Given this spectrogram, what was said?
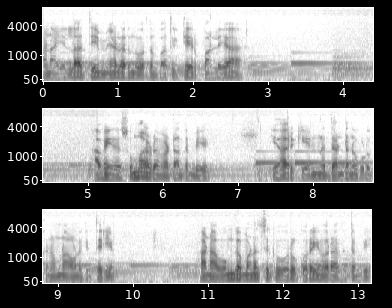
ஆனால் எல்லாத்தையும் மேலேருந்து ஒருத்தன் பார்த்துக்கிட்டே இருப்பான் இல்லையா? அவன் இதை சும்மா விட மாட்டான் தம்பி. யாருக்கு என்ன தண்டனை கொடுக்கணும்னு அவனுக்கு தெரியும். ஆனால் உங்கள் மனசுக்கு ஒரு குறையும் வராது தம்பி.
